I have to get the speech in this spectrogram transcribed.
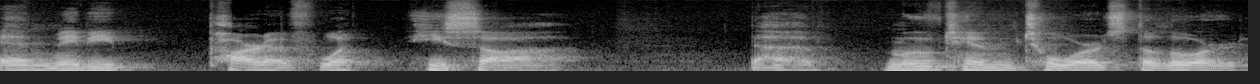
and maybe part of what he saw uh, moved him towards the Lord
